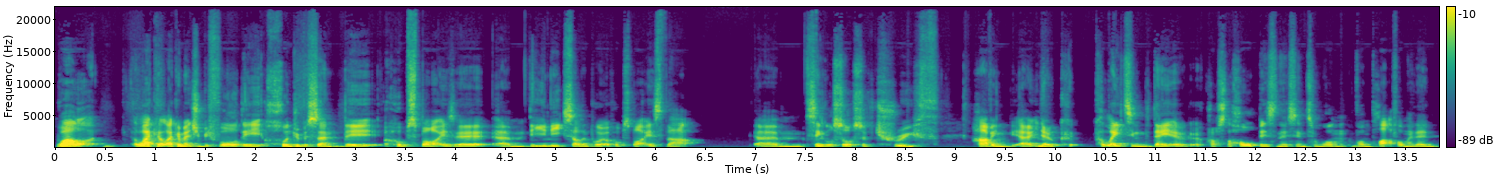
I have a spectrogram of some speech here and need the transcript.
well, like like I mentioned before, the hundred percent the HubSpot is a um, the unique selling point of HubSpot is that um, single source of truth having uh, you know c- collating the data across the whole business into one one platform and then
